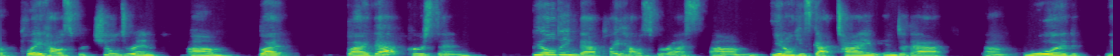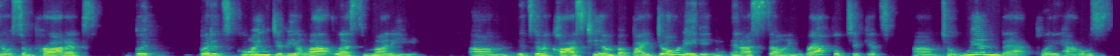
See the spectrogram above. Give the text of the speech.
a playhouse for children, um, but by that person building that playhouse for us, um, you know, he's got time into that um, wood, you know, some products, but but it's going to be a lot less money. Um, it's going to cost him, but by donating and us selling raffle tickets um, to win that playhouse,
